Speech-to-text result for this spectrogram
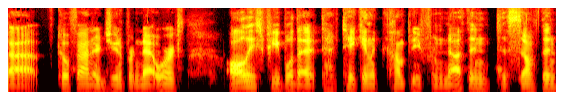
uh, co-founder of Juniper Networks all these people that have taken a company from nothing to something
